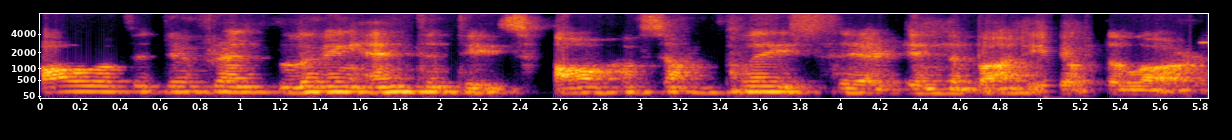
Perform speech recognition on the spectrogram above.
All of the different living entities all have some place there in the body of the Lord.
